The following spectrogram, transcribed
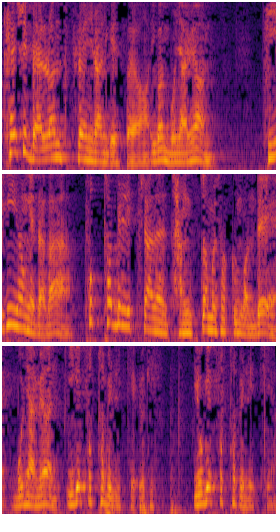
cash balance plan이라는 게 있어요. 이건 뭐냐면 DB형에다가 portability라는 장점을 섞은 건데 뭐냐면 이게 portability예요. 여기. 이게 포터빌리티예요.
